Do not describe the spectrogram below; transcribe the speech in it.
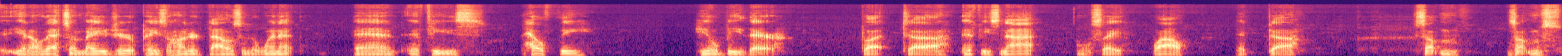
you know, that's a major. It pays a hundred thousand to win it, and if he's healthy, he'll be there. But uh, if he's not, we'll say, "Wow, it." Uh, something something's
